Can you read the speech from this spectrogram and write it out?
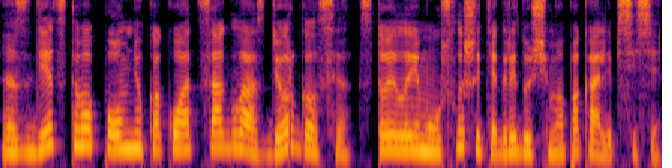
С детства помню, как у отца глаз дергался, стоило ему услышать о грядущем апокалипсисе.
